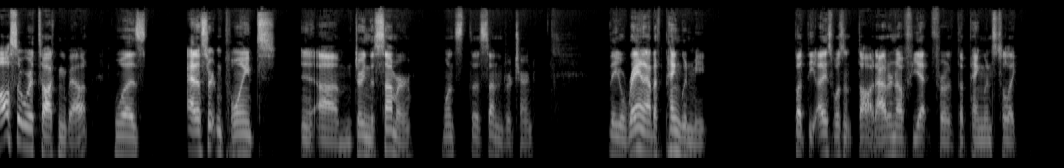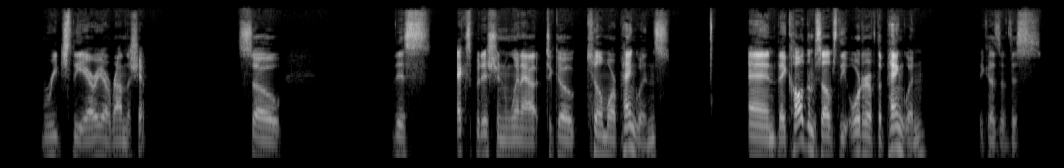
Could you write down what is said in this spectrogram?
also worth talking about was at a certain point uh, um, during the summer, once the sun had returned, they ran out of penguin meat, but the ice wasn't thawed out enough yet for the penguins to like reach the area around the ship. So this expedition went out to go kill more penguins, and they called themselves the Order of the Penguin because of this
